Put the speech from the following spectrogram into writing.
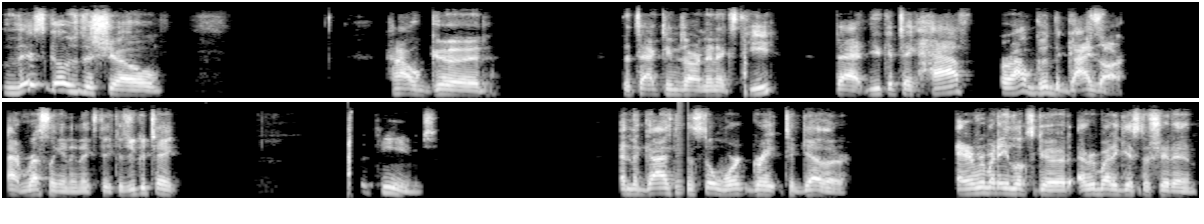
This goes to show how good the tag teams are in NXT. That you could take half, or how good the guys are at wrestling in NXT. Because you could take the teams, and the guys can still work great together and everybody looks good. Everybody gets their shit in,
